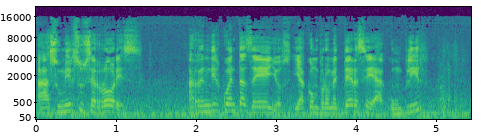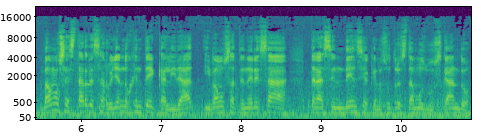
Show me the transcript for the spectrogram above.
a asumir sus errores, a rendir cuentas de ellos y a comprometerse a cumplir, vamos a estar desarrollando gente de calidad y vamos a tener esa trascendencia que nosotros estamos buscando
